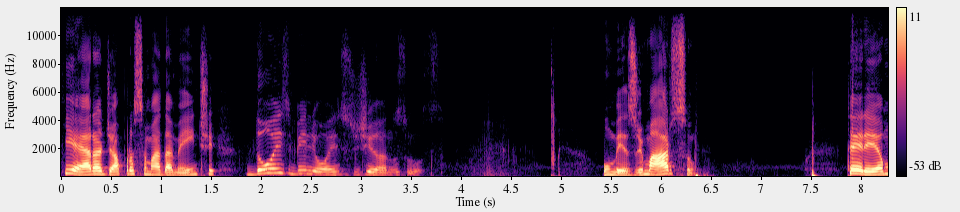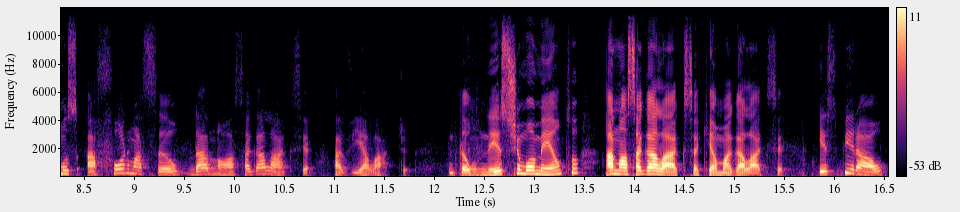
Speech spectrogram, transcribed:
que era de aproximadamente 2 bilhões de anos-luz o mês de março, teremos a formação da nossa galáxia, a Via Láctea. Então, neste momento, a nossa galáxia, que é uma galáxia espiral,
